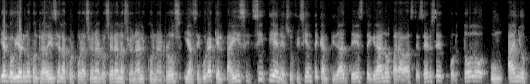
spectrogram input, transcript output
Y el gobierno contradice a la Corporación Arrocera Nacional con arroz y asegura que el país sí tiene suficiente cantidad de este grano para abastecerse por todo un año.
